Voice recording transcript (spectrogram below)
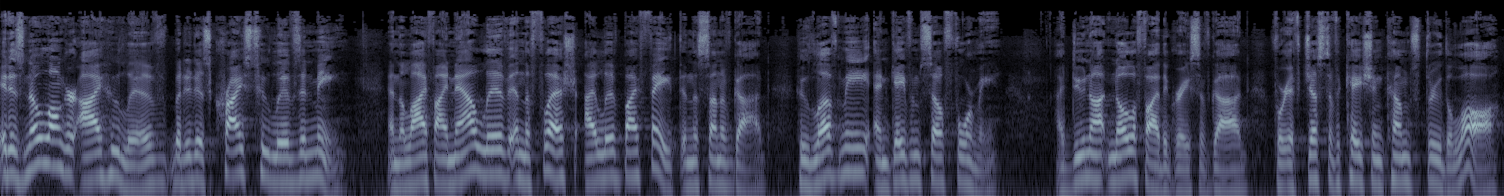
It is no longer I who live, but it is Christ who lives in me. And the life I now live in the flesh, I live by faith in the Son of God, who loved me and gave himself for me. I do not nullify the grace of God, for if justification comes through the law,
